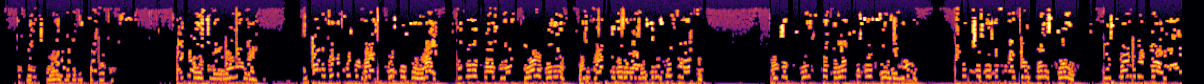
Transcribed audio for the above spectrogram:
I'm to the people to fight. I'm going to put to fight. Então, tudo que acontece com os profissionais, aquilo que nós não vemos, as práticas do lugar, isso não foi fato. Nós somos segredos que são filhos, não? Porque Jesus é uma tão pensão, pensando na realidade,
